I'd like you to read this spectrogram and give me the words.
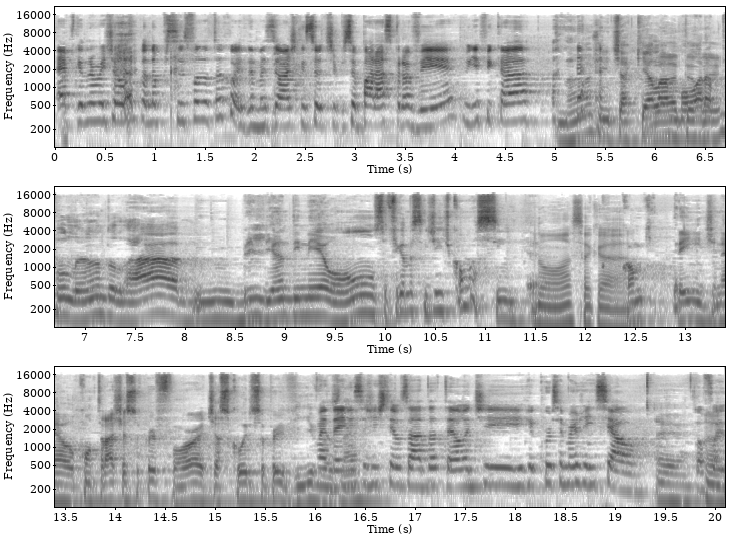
É porque normalmente eu uso quando eu preciso fazer outra coisa. Mas eu acho que se eu, tipo, se eu parasse pra ver, ia ficar. não, gente, aquela Lá mora também. pulando lá, brilhando em neon. Você fica assim, gente, como assim? Nossa, cara. Como que prende, né? O contraste é super forte, as cores super vivas, Mas daí né? nisso a gente tem usado a tela de recurso emergencial. É. Então foi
